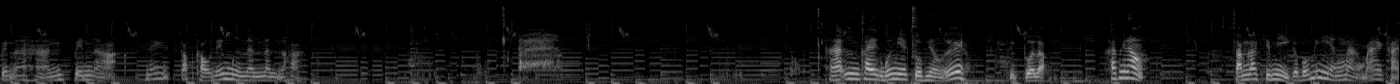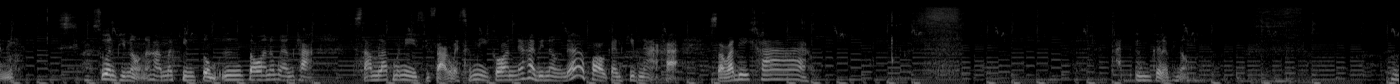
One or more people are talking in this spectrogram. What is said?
เป็นอาหารเป็นอะในกับเขาวในมือนั้นๆนะคะหาอึ่งไข่กับบ่มียตัวเพียงเอ้ยถึกตัวแล้วค่ะพี่น้อง สำหรับคลิปนี้ก็บ่มีหยังมากมายค่ะนี่ส่วนพี่น้องนะคะ มากินต้มอึ่งต้อน้ำกันค่ะสำหรับมื้อนี้สิฝากไว้สำนีก่อนเด้อค่ะพี่น้องเด้อพอกันคลิปหน้าค่ะ สวัสดีค่ะกัดอึ่งกันนะพี่น้องอื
